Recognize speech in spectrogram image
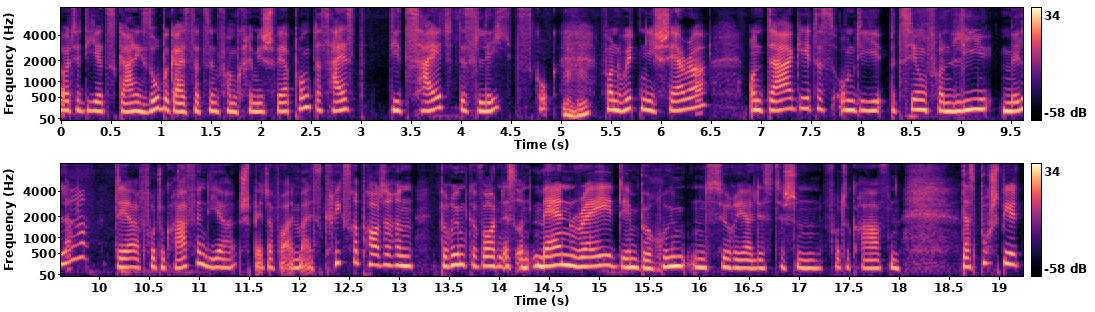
Leute, die jetzt gar nicht so begeistert sind vom Krimi-Schwerpunkt. Das heißt, die Zeit des Lichts, guck, mhm. von Whitney Scherer. Und da geht es um die Beziehung von Lee Miller, der Fotografin, die ja später vor allem als Kriegsreporterin berühmt geworden ist, und Man Ray, dem berühmten surrealistischen Fotografen. Das Buch spielt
